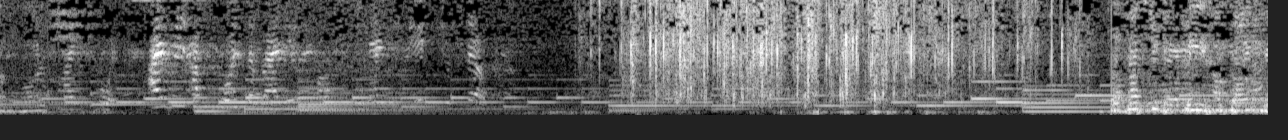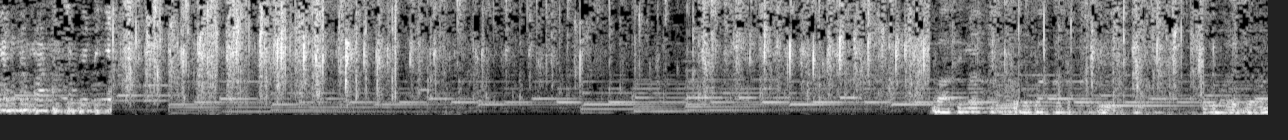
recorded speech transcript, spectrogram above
uphold my school. I will uphold the value of integrity to serve. the first day we have time we have been participating Fatima merupakan Muslim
